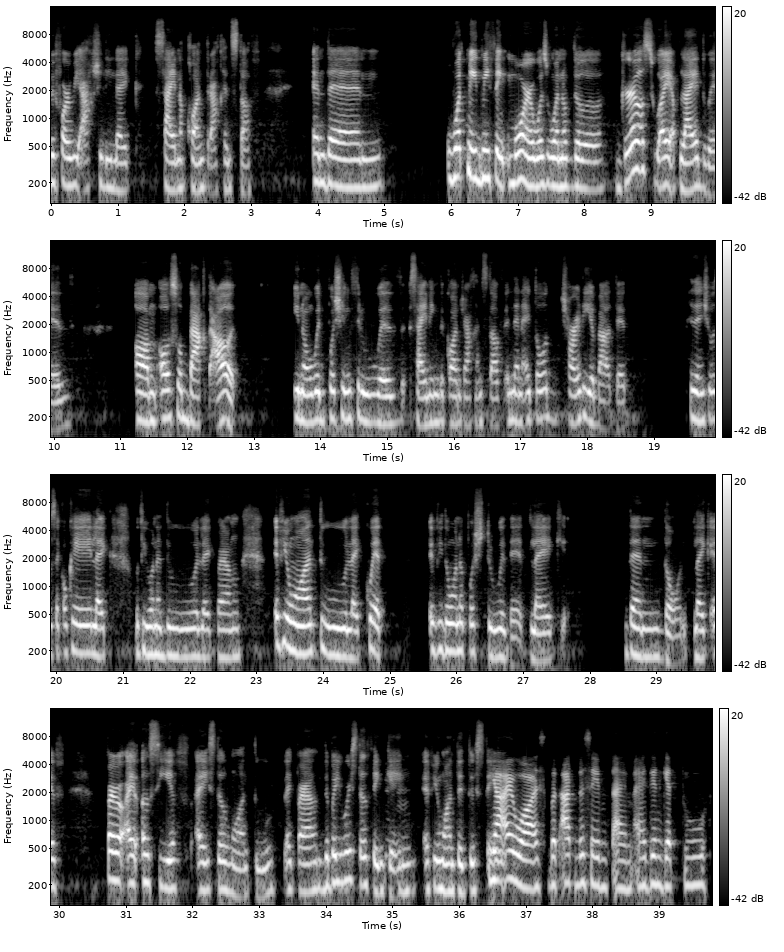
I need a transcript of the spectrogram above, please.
before we actually like sign a contract and stuff. And then what made me think more was one of the girls who i applied with um also backed out you know with pushing through with signing the contract and stuff. And then i told charlie about it. And then she was like okay like what do you want to do? Like parang, if you want to like quit. If you don't want to push through with it like then don't. Like if pero I, I'll see if I still want to. Like, parang, di ba you were still thinking if you wanted to stay? Yeah, I was, but at the same time, I didn't get to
